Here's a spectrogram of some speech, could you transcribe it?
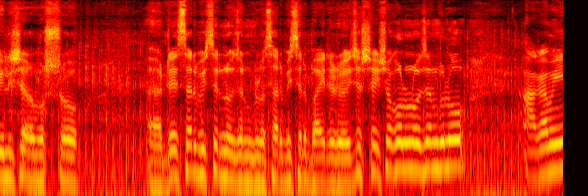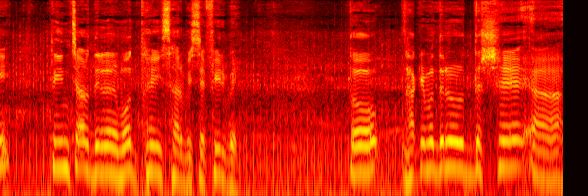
ইলিশার অবশ্য ডে সার্ভিসের নৌযানগুলো সার্ভিসের বাইরে রয়েছে সেই সকল নৌযানগুলো আগামী তিন চার দিনের মধ্যেই সার্ভিসে ফিরবে। তো হাকিমুদ্দিনের উদ্দেশ্যে আহ,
